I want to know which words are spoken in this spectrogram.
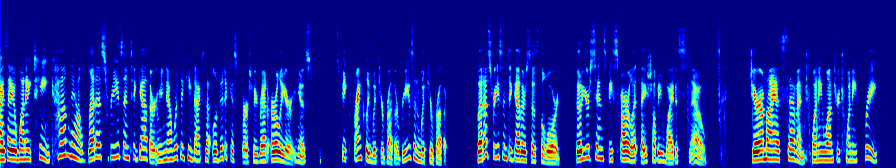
Isaiah 118, come now, let us reason together. I mean, now we're thinking back to that Leviticus verse we read earlier. You know, speak frankly with your brother, reason with your brother. Let us reason together, says the Lord. Though your sins be scarlet, they shall be white as snow. Jeremiah 7 21 through 23.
